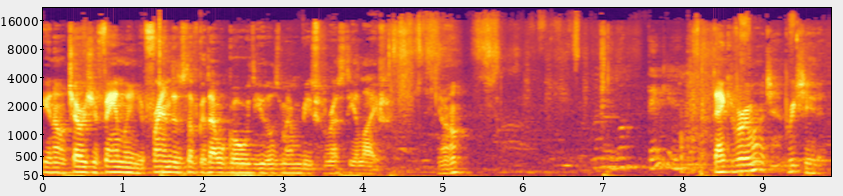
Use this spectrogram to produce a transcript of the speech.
you know, cherish your family and your friends and stuff because that will go with you, those memories for the rest of your life. You know? Well, thank you. Thank you very much. Appreciate it.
